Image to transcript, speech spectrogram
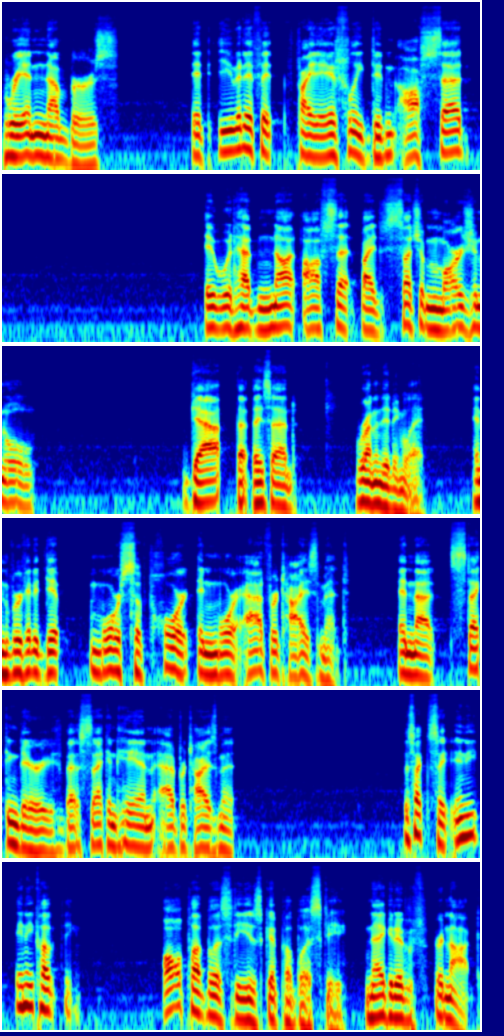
ran numbers. It even if it financially didn't offset, it would have not offset by such a marginal gap that they said run it anyway. And we're gonna get more support and more advertisement in that secondary, that secondhand advertisement. It's like to say any any pub, all publicity is good publicity, negative or not.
